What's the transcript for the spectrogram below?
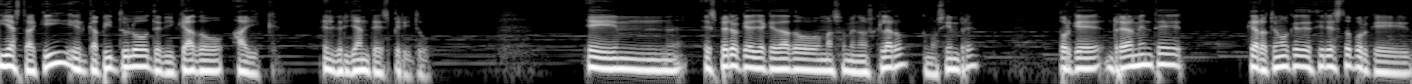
Y hasta aquí el capítulo dedicado a Ik, el brillante espíritu. Em, espero que haya quedado más o menos claro, como siempre, porque realmente, claro, tengo que decir esto porque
